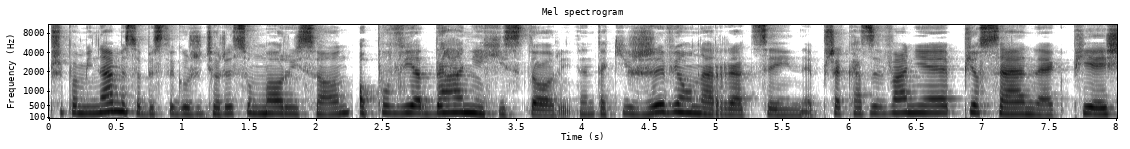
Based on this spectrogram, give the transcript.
przypominamy sobie z tego życiorysu Morrison, opowiadanie historii, ten taki żywioł narracyjny, przekazywanie piosenek, pieśni,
